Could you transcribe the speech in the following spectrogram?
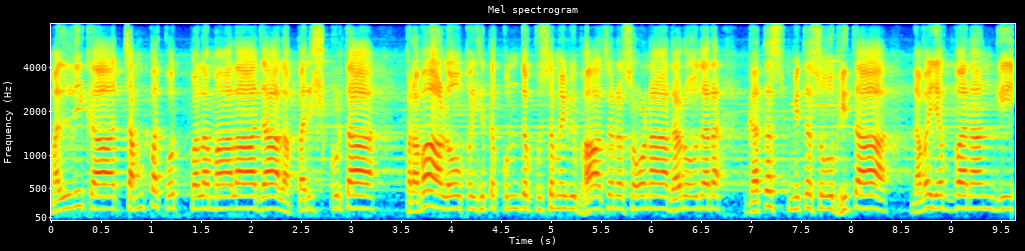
మల్లికా చంపకోత్పలమాలాజాల పరిష్కృత ప్రవాళోపహిత కుంద కుసుమ విభాసుర సోణాధరోదర గతస్మిత శోభిత నవయవ్వనాంగీ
